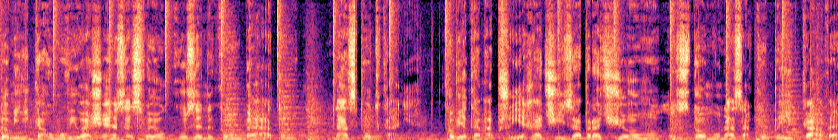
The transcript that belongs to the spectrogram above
Dominika umówiła się ze swoją kuzynką Beatą na spotkanie. Kobieta ma przyjechać i zabrać ją z domu na zakupy i kawę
